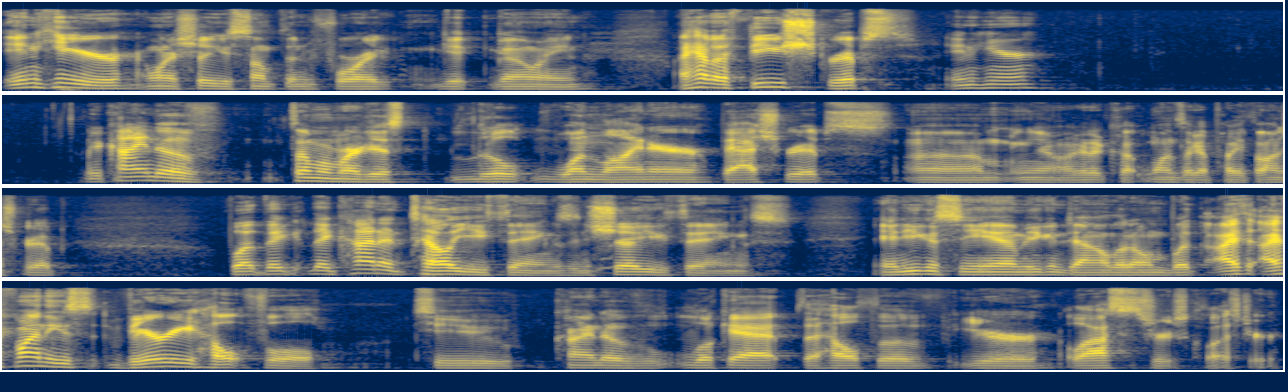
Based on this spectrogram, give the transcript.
in here, I want to show you something before I get going. I have a few scripts in here. They're kind of some of them are just little one-liner bash scripts. Um, you know, I got a couple ones like a Python script, but they they kind of tell you things and show you things, and you can see them, you can download them. But I I find these very helpful to kind of look at the health of your Elasticsearch cluster.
